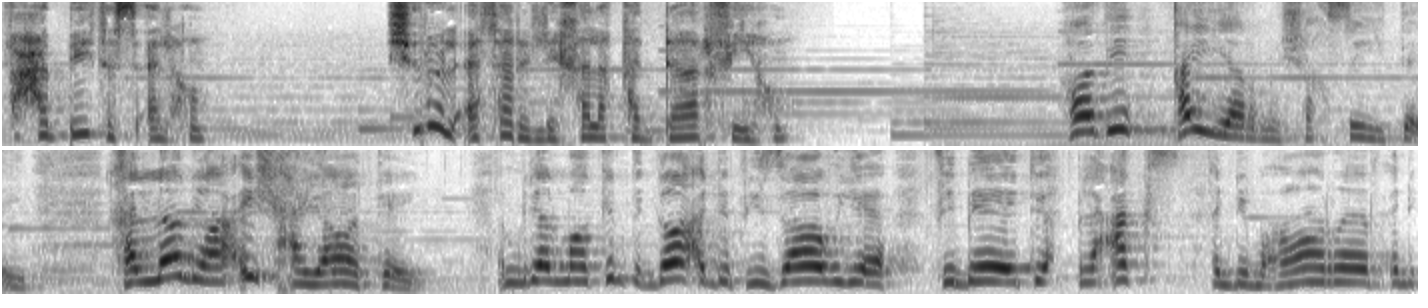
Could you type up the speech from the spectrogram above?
فحبيت أسألهم شنو الأثر اللي خلق الدار فيهم؟ هذه غير من شخصيتي خلاني أعيش حياتي بدل ما كنت قاعدة في زاوية في بيتي بالعكس عندي معارف عندي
